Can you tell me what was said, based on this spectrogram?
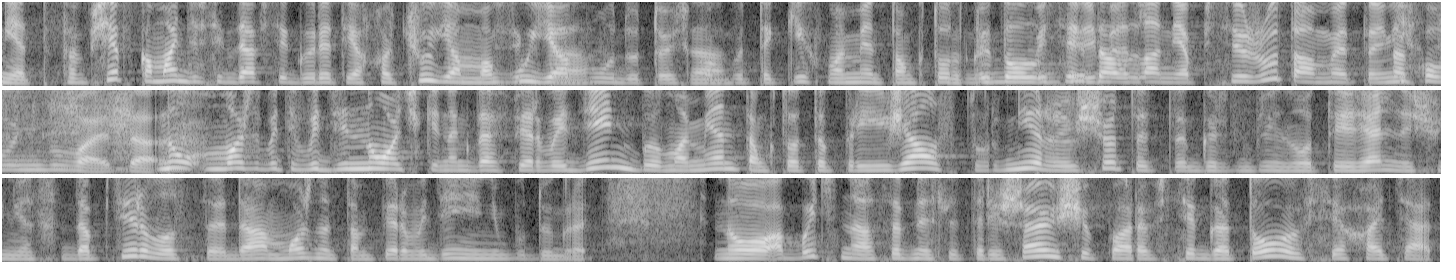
нет, вообще в команде всегда все говорят, я хочу, я могу, всегда. я буду. То есть, да. как бы таких моментов, там кто-то говорит, дол- типа, ребят, дол- ладно, я посижу там, это Такого не бывает, да. Ну, может быть, в одиночке иногда в первый день был момент, там кто-то приезжал с турнира или что-то, это говорит, блин, вот ты реально еще не адаптировался, да, можно там первый день я не буду играть. Но обычно, особенно если это решающая пара, все готовы, все хотят.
